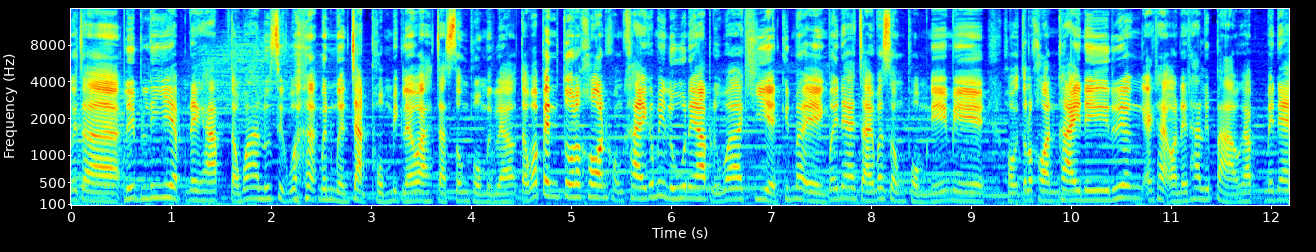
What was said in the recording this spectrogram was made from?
ก็จะเรียบๆนะครับ แต่ว่ารู้สึกว่ามันเหมือนจัดผมอีกแล้วอะจัดทรงผมอีกแล้ว แต่ว่าเป็นตัวละครของใครก็ไม่รู้นะครับ หรือว่าเคียดขึ้นมาเอง ไม่แน่ใจว่าทรงผมนี้มีของตัวละครใครในเรื่อง Attack on Titan หรือเปล่าครับ ไม่แน่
